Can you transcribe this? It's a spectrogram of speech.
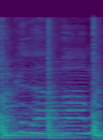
Aglavam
